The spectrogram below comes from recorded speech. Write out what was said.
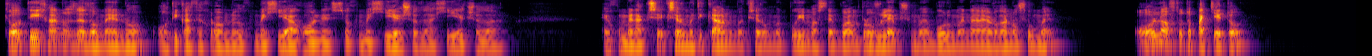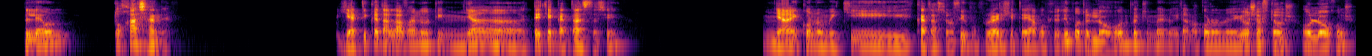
Και ό,τι είχαν ως δεδομένο ότι κάθε χρόνο έχουμε χι αγώνες, έχουμε χι έσοδα, χι έξοδα, έχουμε να ξέρουμε τι κάνουμε, ξέρουμε πού είμαστε, μπορούμε να προβλέψουμε, μπορούμε να οργανωθούμε. Όλο αυτό το πακέτο πλέον το χάσανε. Γιατί καταλάβανε ότι μια τέτοια κατάσταση μια οικονομική καταστροφή που προέρχεται από οποιοδήποτε λόγο, εν προκειμένου ήταν ο κορονοϊός αυτός, ο λόγος,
